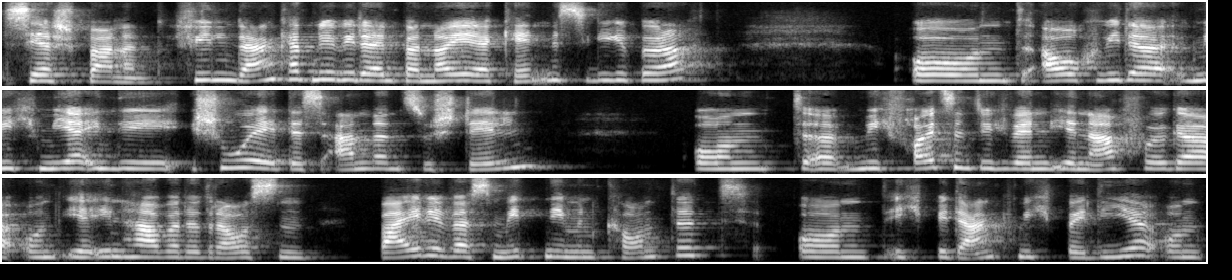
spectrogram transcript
Sehr spannend. Vielen Dank, hat mir wieder ein paar neue Erkenntnisse gebracht und auch wieder mich mehr in die Schuhe des anderen zu stellen. Und äh, mich freut es natürlich, wenn ihr Nachfolger und ihr Inhaber da draußen beide was mitnehmen konntet. Und ich bedanke mich bei dir und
